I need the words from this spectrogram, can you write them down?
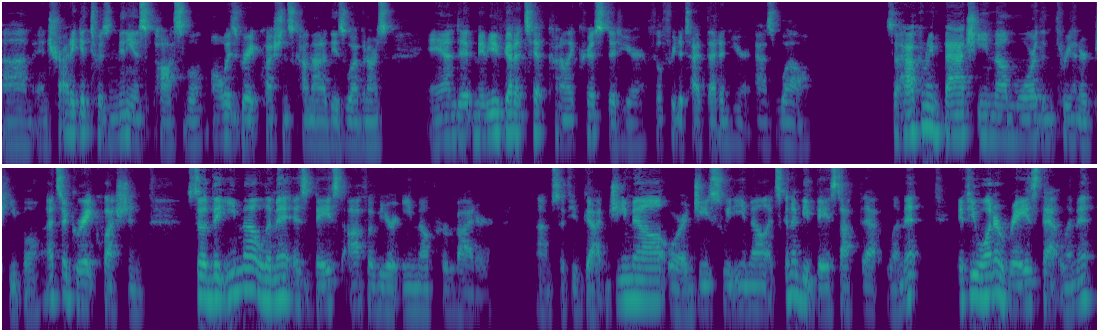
um, and try to get to as many as possible. Always great questions come out of these webinars. And it, maybe you've got a tip, kind of like Chris did here. Feel free to type that in here as well. So how can we batch email more than 300 people? That's a great question. So the email limit is based off of your email provider. Um, so if you've got Gmail or a G Suite email, it's going to be based off that limit. If you want to raise that limit,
